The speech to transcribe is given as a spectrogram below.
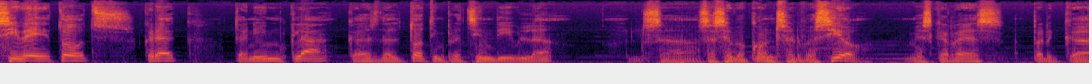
Si bé tots, crec, tenim clar que és del tot imprescindible la, seva conservació, més que res perquè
